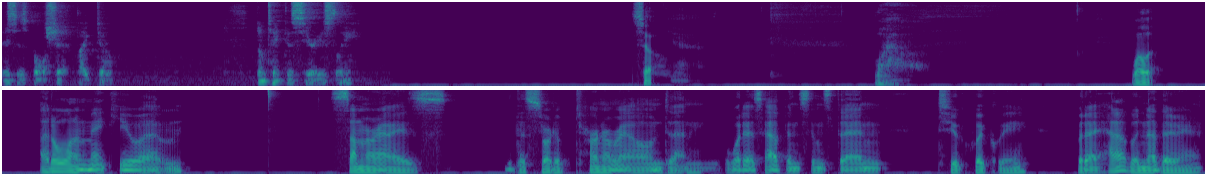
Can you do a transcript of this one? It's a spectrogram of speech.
this is bullshit. Like don't don't take this seriously. So yeah. Wow. Well, I don't want to make you um, summarize this sort of turnaround and what has happened since then too quickly. But I have another,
